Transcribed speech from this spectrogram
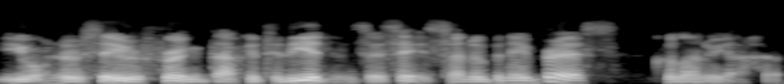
you want to say referring back to the Yidden. So you say, Isanu b'nei bris, kulanu yachad.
